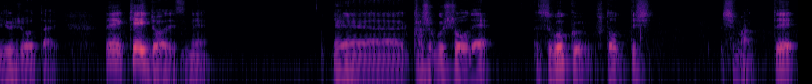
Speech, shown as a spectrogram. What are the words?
いう状態。でケイトはですね、えー、過食症ですごく太ってししまって、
